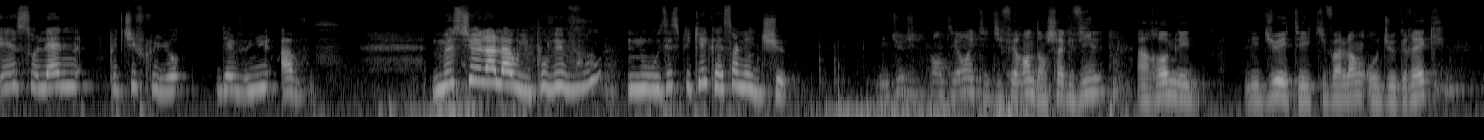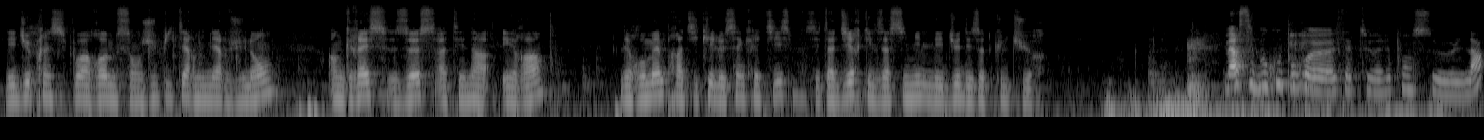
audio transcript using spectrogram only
et Solène Petit-Frulio. Bienvenue à vous. Monsieur Lalaoui, pouvez-vous nous expliquer quels sont les dieux? Les dieux du Panthéon étaient différents dans chaque ville. À Rome, les, dieux étaient équivalents aux dieux grecs. Les dieux principaux à Rome sont Jupiter, Minerve, Junon. En Grèce, Zeus, Athéna, Héra. Les Romains pratiquaient le syncrétisme, c'est-à-dire qu'ils assimilent les dieux des autres cultures. Merci beaucoup pour euh, cette réponse-là.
